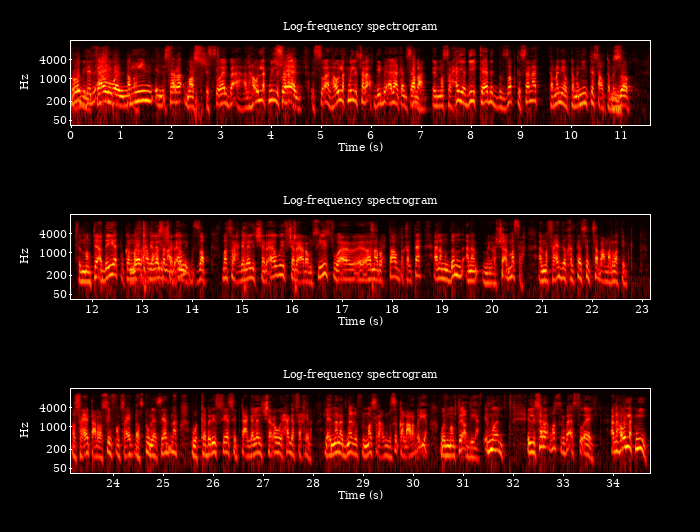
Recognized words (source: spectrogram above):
رد. الأول طبعاً. مين اللي سرق مصر؟ السؤال بقى أنا هقول لك مين اللي السؤال. سرقه السؤال هقول لك مين اللي سرقه؟ دي بقى لها كام سنة؟ طبعا المسرحية دي كانت بالظبط سنة 88 89 بالظبط. في المنطقة ديت وكان مسرح جلال الشرقاوي. بالظبط. مسرح جلال الشرقاوي في شارع رمسيس وأنا رحتها ودخلتها. أنا من ضمن أنا من عشاق المسرح. المسرحية دي دخلتها ست سبع مرات يمكن. مسرحيه على الرصيف مسرحيه دستور يا سيادنا والكباريه السياسي بتاع جلال الشرقاوي حاجة فاخرة لأن أنا دماغي في المسرح والموسيقى العربية والمنطقة دي يعني. المهم اللي سرق مصر بقى السؤال أنا هقول لك مين؟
